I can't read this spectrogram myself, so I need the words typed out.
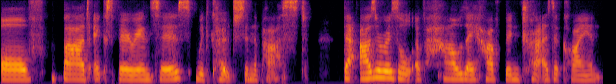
of bad experiences with coaches in the past. They're as a result of how they have been treated as a client.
